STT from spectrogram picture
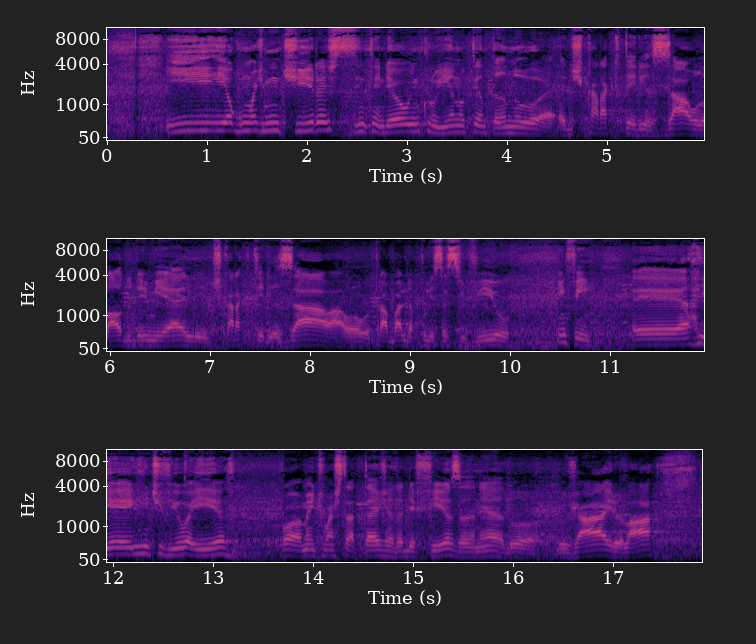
E, e algumas mentiras, entendeu? Incluindo tentando é, descaracterizar o laudo do ML, descaracterizar o, o trabalho da Polícia Civil, enfim. É, e aí a gente viu aí provavelmente uma estratégia da defesa, né, do, do Jairo lá,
